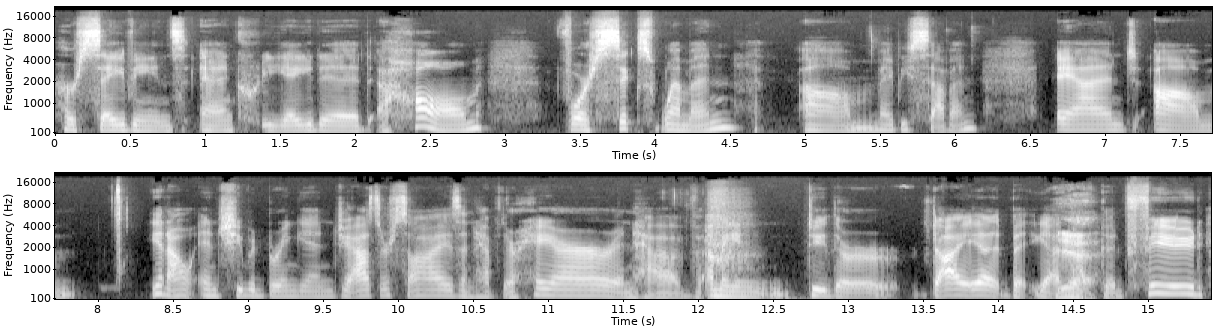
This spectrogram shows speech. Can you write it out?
her savings and created a home for six women, um, maybe seven. And, um, you know, and she would bring in jazzercise and have their hair and have, I mean, do their diet, but yeah, Yeah. good food.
